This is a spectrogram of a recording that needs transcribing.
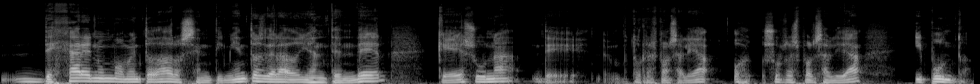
dejar en un momento dado los sentimientos de lado y entender que es una de tu responsabilidad o su responsabilidad y punto.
